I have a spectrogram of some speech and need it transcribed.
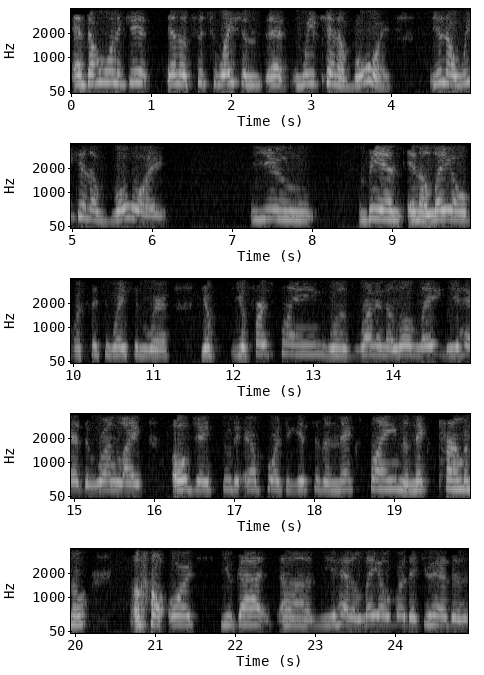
and don't want to get in a situation that we can avoid. You know, we can avoid you being in a layover situation where your your first plane was running a little late and you had to run like OJ through the airport to get to the next plane, the next terminal, or, or you got uh you had a layover that you had to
